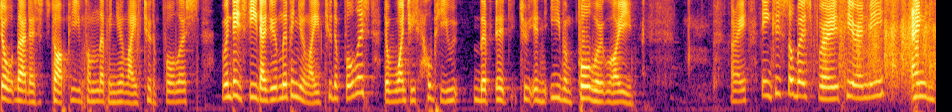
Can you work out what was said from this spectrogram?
don't let it stop you from living your life to the fullest. When they see that you're living your life to the fullest, they want to help you live it to an even fuller life. All right. Thank you so much for hearing me. And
